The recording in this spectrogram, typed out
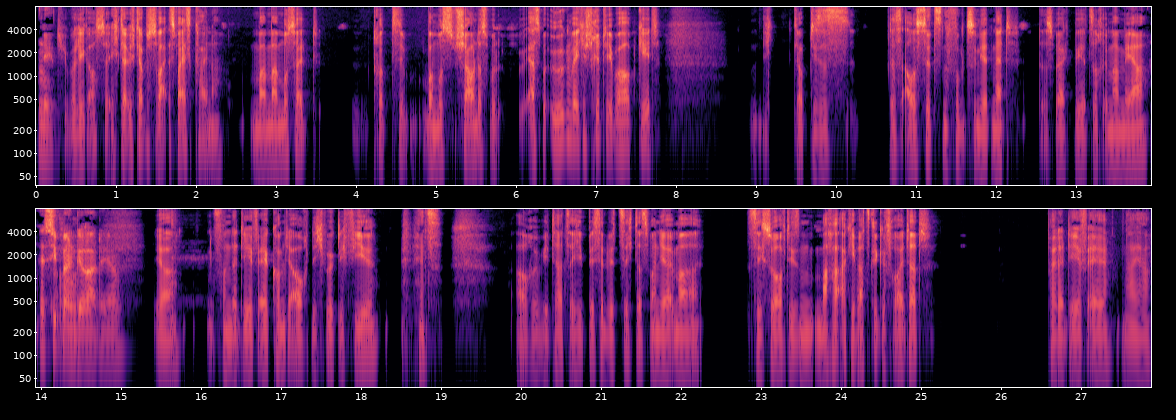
Nee. Ich überlege auch so. Ich glaube, ich glaube, es, weiß, es weiß keiner. Man, man muss halt trotzdem, man muss schauen, dass man erstmal irgendwelche Schritte überhaupt geht. Ich glaube, dieses das Aussitzen funktioniert nicht. Das merkt man jetzt auch immer mehr. Das sieht man Aber, gerade, ja. Ja, von der DFL kommt ja auch nicht wirklich viel. Jetzt auch irgendwie tatsächlich ein bisschen witzig, dass man ja immer sich so auf diesen Macher Aki Watzke gefreut hat. Bei der DFL, naja.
